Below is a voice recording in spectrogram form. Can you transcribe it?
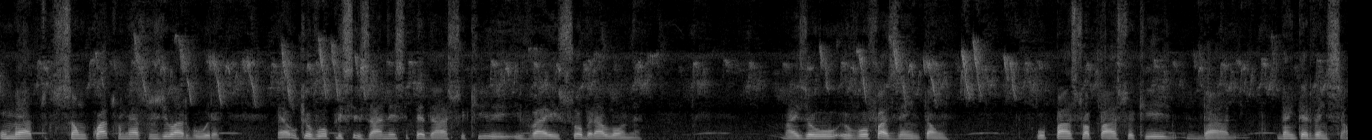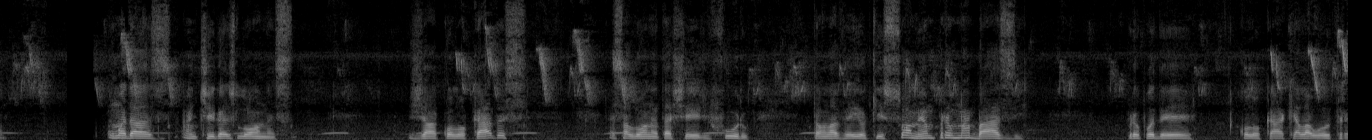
o metro. São 4 metros de largura. É o que eu vou precisar nesse pedaço aqui e vai sobrar lona. Mas eu, eu vou fazer então o passo a passo aqui da, da intervenção. Uma das antigas lonas já colocadas, essa lona está cheia de furo, então ela veio aqui só mesmo para uma base, para eu poder colocar aquela outra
